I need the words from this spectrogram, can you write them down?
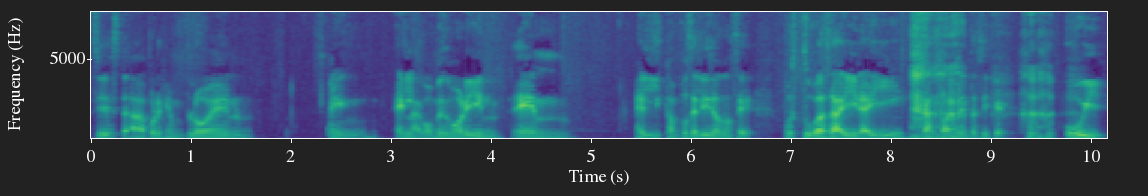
Si está, por ejemplo, en, en, en la Gómez Morín, en el Campos Elíseos, no sé pues tú vas a ir ahí casualmente, así que, uy,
